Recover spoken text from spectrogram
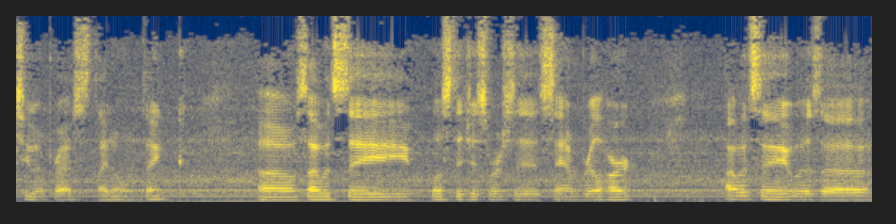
too impressed. I don't think. Um, so I would say Los Digits versus Sam Brilhart. I would say it was a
